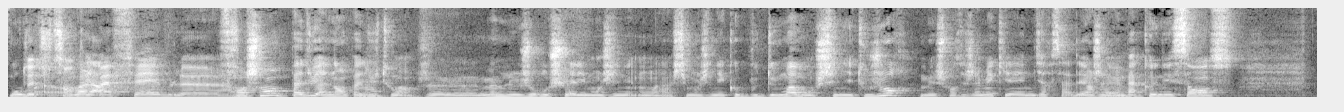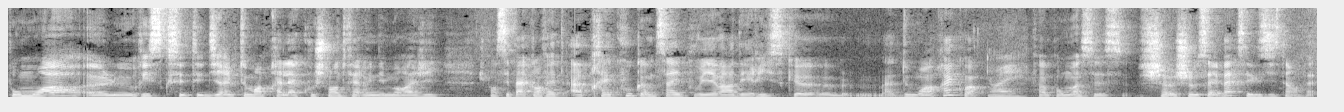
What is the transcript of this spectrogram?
Bon, Toi, bah, tu te sentais voilà. pas faible Franchement, pas du, ah non, pas Non. du tout. hein. Je, même le jour où je suis allée mon gyné- bon, chez mon gynéco au bout de deux mois, bon, je saignais toujours, mais je pensais jamais qu'il allait me dire ça. D'ailleurs, j'avais même pas connaissance. Pour moi, euh, le risque, c'était directement après l'accouchement de faire une hémorragie. Je pensais pas qu'en fait, après coup, comme ça, il pouvait y avoir des risques euh, bah, deux mois après, quoi. Ouais. Enfin, pour moi, je, je savais pas que ça existait en fait.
